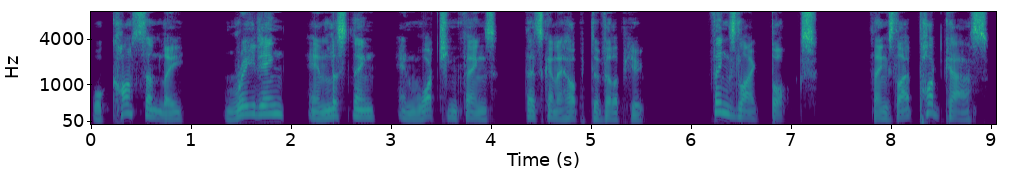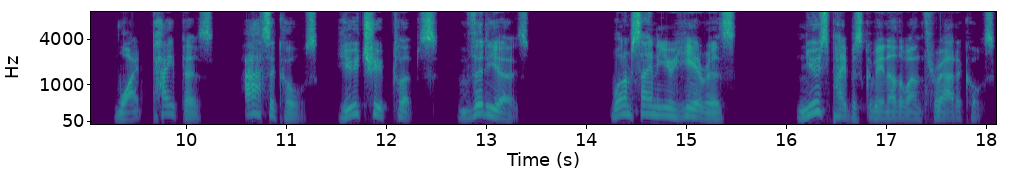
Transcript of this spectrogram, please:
or constantly reading and listening and watching things, that's going to help develop you. Things like books, things like podcasts, white papers, articles, YouTube clips, videos. What I'm saying to you here is Newspapers could be another one through articles.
